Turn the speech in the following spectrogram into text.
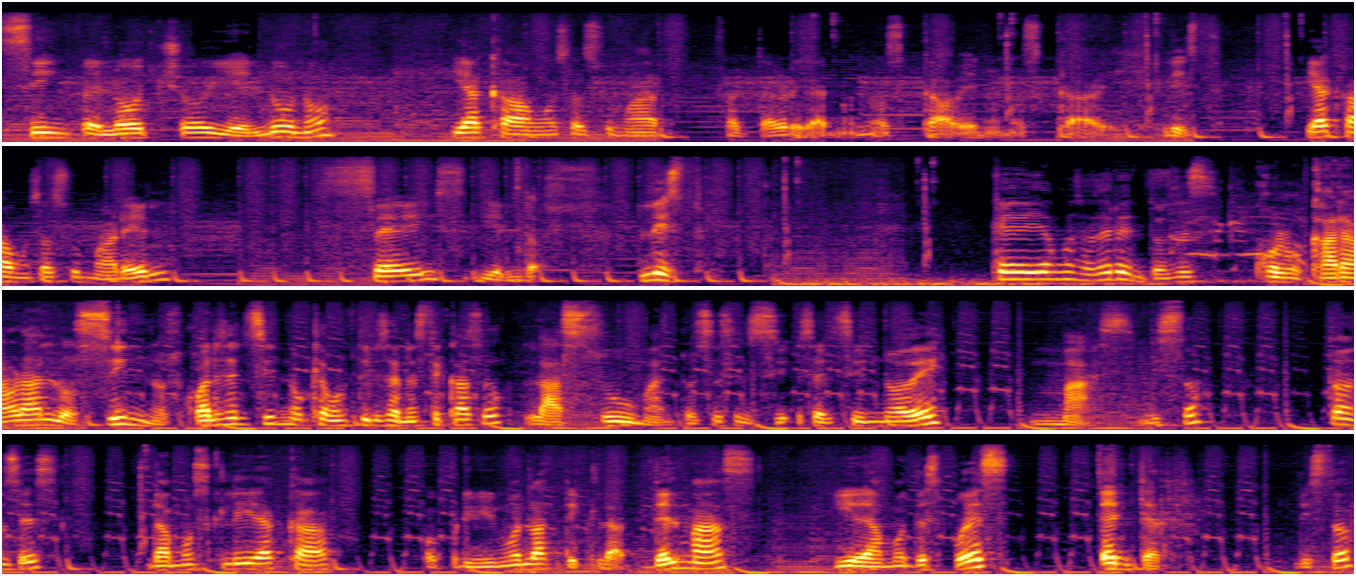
5, el 8 y el 1 y acá vamos a sumar falta agregar, no nos cabe, no nos cabe, listo. Y acá vamos a sumar el 6 y el 2, listo. ¿qué debíamos hacer? entonces colocar ahora los signos, ¿cuál es el signo que vamos a utilizar en este caso? la suma, entonces es el signo de más, listo entonces damos clic acá oprimimos la tecla del más y damos después enter, listo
